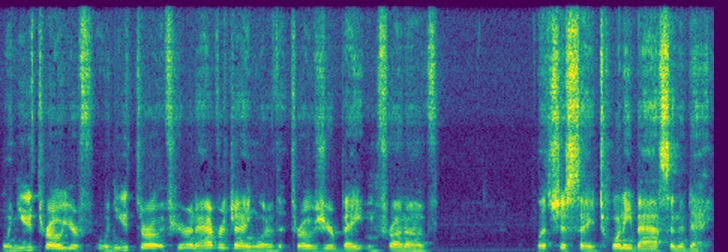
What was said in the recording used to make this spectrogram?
When you throw your when you throw if you're an average angler that throws your bait in front of let's just say 20 bass in a day.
